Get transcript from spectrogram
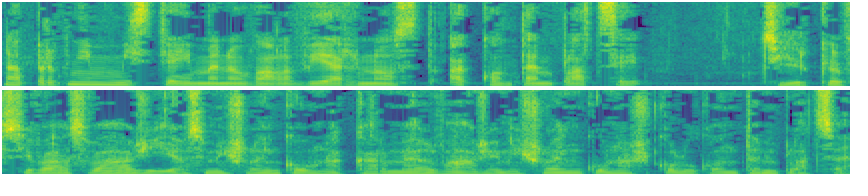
Na prvním místě jmenoval věrnost a kontemplaci. Církev si vás váží a s myšlenkou na Karmel váže myšlenku na školu kontemplace.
